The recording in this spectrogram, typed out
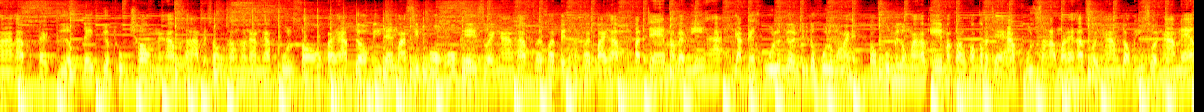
มาครับแต่เกือบได้เกือบทุกช่องนะครับขาดไป 2 ช่องเท่านั้นครับคูณ 2 ไปครับดอกนี้ได้มา 16 โอเค สวยงามครับค่อยๆเป็นค่อยๆไปครับประแจมาแบบนี้ฮะอยากได้คูณเหลือเกินตัวคูณลงมาไหมตัวคูณไม่ลงมาครับเอมาก่อนพร้อมกับประแจเอาคูณ3มาแล้วครับสวยงามดอกนี้สวยงามแล้ว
